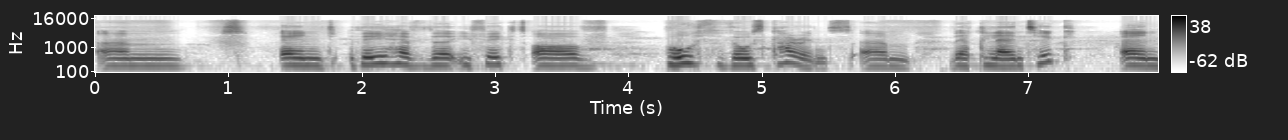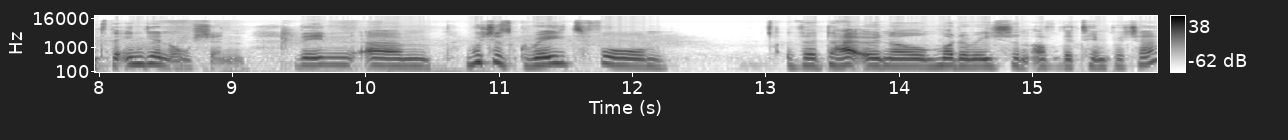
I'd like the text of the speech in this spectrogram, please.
Um, and they have the effect of both those currents, um, the Atlantic and the Indian Ocean, then um, which is great for the diurnal moderation of the temperature.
